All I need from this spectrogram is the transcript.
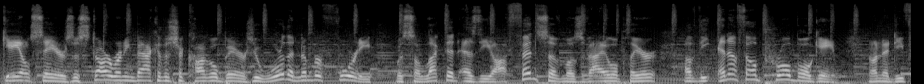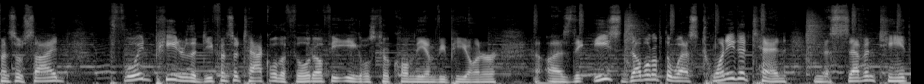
Gale Sayers, the star running back of the Chicago Bears, who wore the number 40, was selected as the offensive most valuable player of the NFL Pro Bowl game. And on the defensive side, Floyd Peters, the defensive tackle of the Philadelphia Eagles, took home the MVP honor uh, as the East doubled up the West 20 to 10 in the 17th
